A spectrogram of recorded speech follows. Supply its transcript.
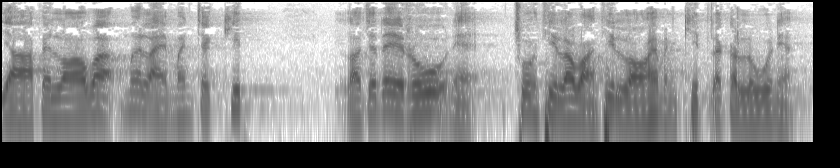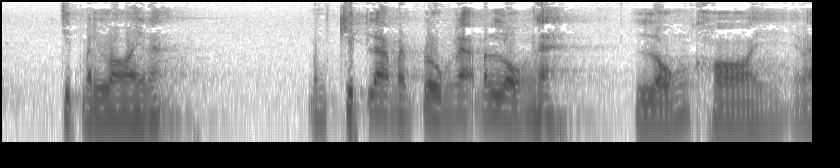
อย่าไปรอว่าเมื่อไหร่มันจะคิด เราจะได้รู้เนี่ย ช่วงที่ระหว่างที่รอให้มันคิดแล้วก็รู้เนี่ย จิตมันลอยแล้วมันคิดแล้วมันปรุงแล้ว มันหลงแล้วหลงคอยใช่ไหม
